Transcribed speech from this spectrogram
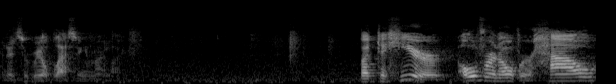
and it's a real blessing in my life. But to hear over and over how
